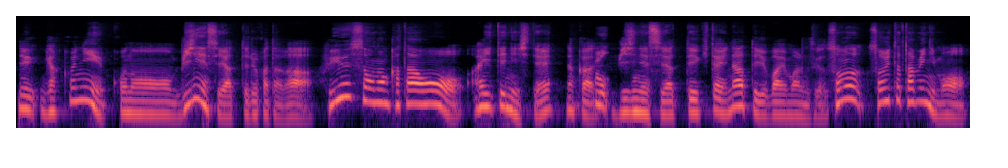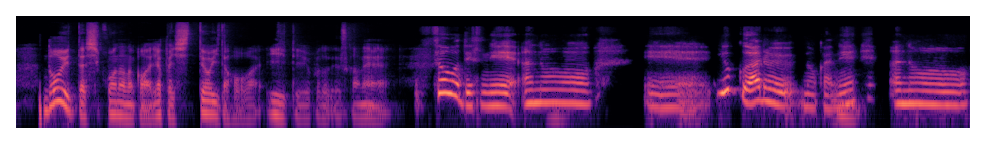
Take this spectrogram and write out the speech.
で、逆に、このビジネスやってる方が、富裕層の方を相手にして、なんかはいビジネスやっていきたいなという場合もあるんですけど、その、そういったためにも、どういった思考なのかは、やっぱり知っておいた方がいいということですかね。そうですね。あの、えーよくあるのがね、あの、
